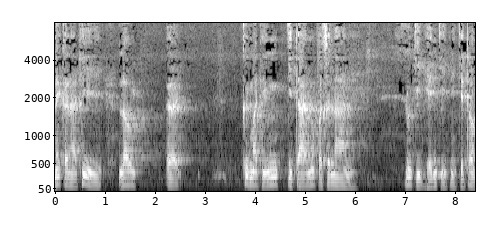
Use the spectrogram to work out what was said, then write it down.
ในขณะที่เราเขึ้นมาถึงจิตานุปัสสนาเนี่ยรู้จิตเห็นจิตนี่จะต้อง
